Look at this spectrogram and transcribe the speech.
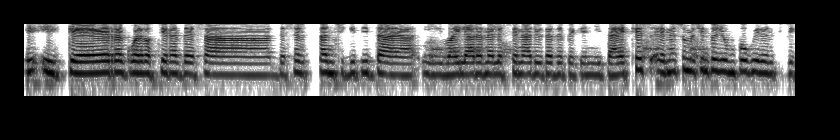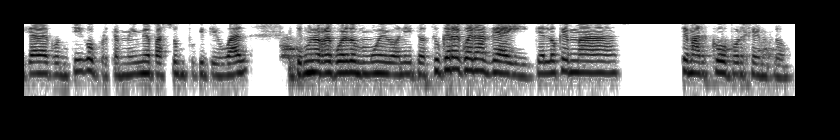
¿Y, qué recuerdos tienes de, esa, de ser tan chiquitita y bailar en el escenario desde pequeñita? Es que en eso me siento yo un poco identificada contigo porque a mí me pasó un poquito igual y tengo unos recuerdos muy bonitos. ¿Tú qué recuerdas de ahí? ¿Qué es lo que más te marcó, por ejemplo?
